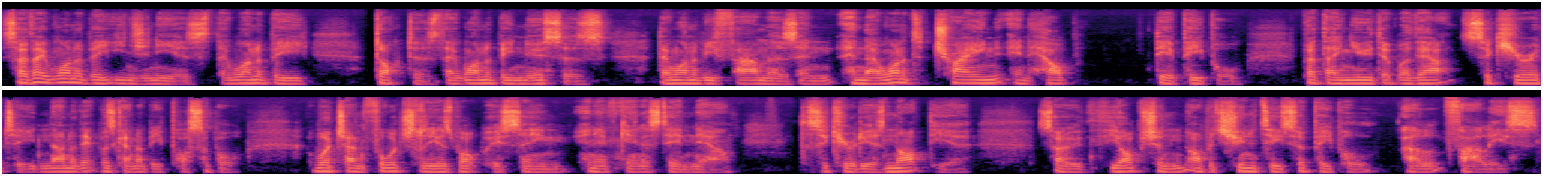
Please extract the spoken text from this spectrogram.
So they want to be engineers, they want to be doctors, they want to be nurses, they want to be farmers, and, and they wanted to train and help their people. But they knew that without security, none of that was going to be possible, which unfortunately is what we're seeing in Afghanistan now. The security is not there. So the option opportunities for people are far less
